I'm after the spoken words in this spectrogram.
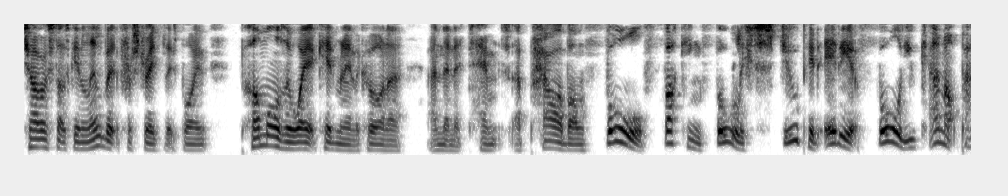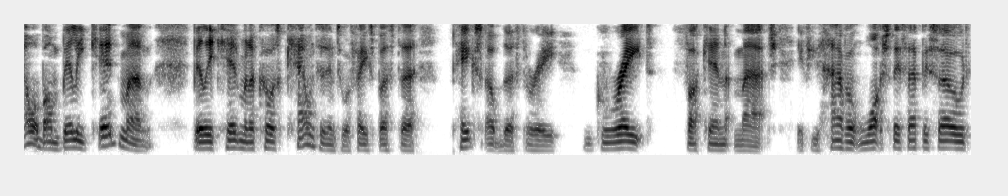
Chavo starts getting a little bit frustrated at this point, pummels away at Kidman in the corner, and then attempts a powerbomb. Fool! Fucking foolish, stupid, idiot, fool! You cannot powerbomb Billy Kidman. Billy Kidman, of course, counters into a facebuster, picks up the three. Great fucking match. If you haven't watched this episode,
